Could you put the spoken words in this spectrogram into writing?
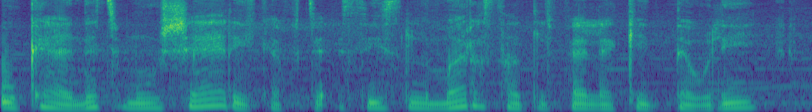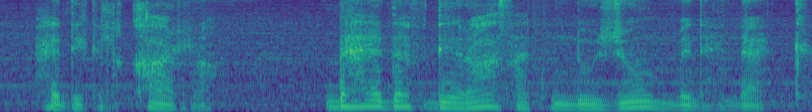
وكانت مشاركة في تأسيس المرصد الفلكي الدولي هذيك القارة بهدف دراسة النجوم من هناك.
